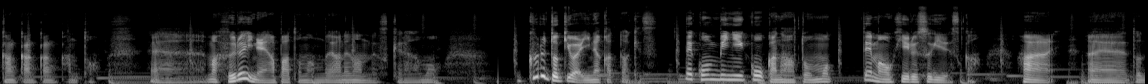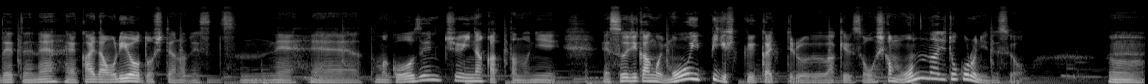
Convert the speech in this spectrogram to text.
カンカンカンカンと。えー、まあ古いね、アパートなんであれなんですけれども、来るときはいなかったわけです。で、コンビニ行こうかなと思って、まあお昼過ぎですか。はい。えっ、ー、と、出てね、階段降りようとしたらですね、えっ、ー、と、まあ、午前中いなかったのに、数時間後にもう一匹ひっくり返ってるわけですよ。しかも同じところにですよ。うん。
